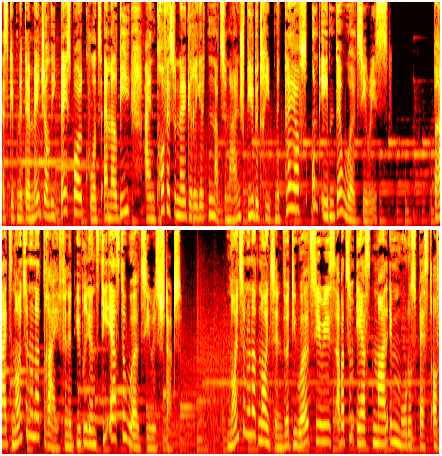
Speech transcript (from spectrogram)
Es gibt mit der Major League Baseball, kurz MLB, einen professionell geregelten nationalen Spielbetrieb mit Playoffs und eben der World Series. Bereits 1903 findet übrigens die erste World Series statt. 1919 wird die World Series aber zum ersten Mal im Modus Best of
